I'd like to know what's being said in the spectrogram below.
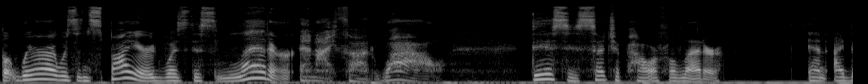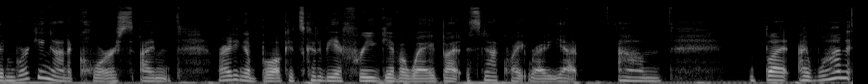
But where I was inspired was this letter, and I thought, wow, this is such a powerful letter. And I've been working on a course. I'm writing a book. It's going to be a free giveaway, but it's not quite ready yet. Um, but I want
